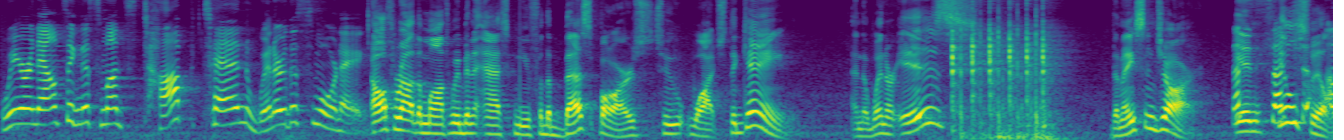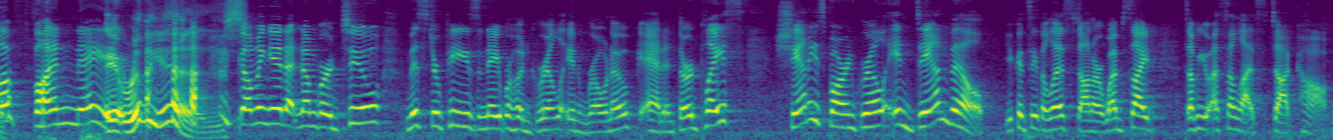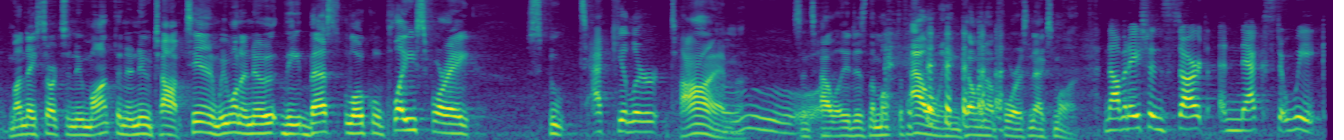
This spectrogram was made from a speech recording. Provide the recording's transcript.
We are announcing this month's top 10 winner this morning. All throughout the month, we've been asking you for the best bars to watch the game. And the winner is the Mason Jar That's in such Hillsville. a fun name. It really is. Coming in at number two, Mr. P's Neighborhood Grill in Roanoke. And in third place, Shanny's Bar and Grill in Danville. You can see the list on our website, WSLS.com. Monday starts a new month and a new top 10. We want to know the best local place for a spectacular time. Since it is the month of Halloween coming up for us next month. Nominations start next week.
